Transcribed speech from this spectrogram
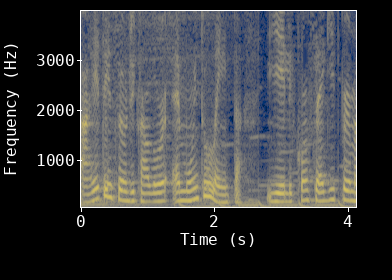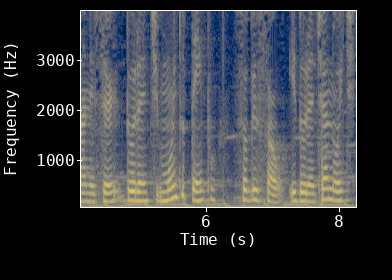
a retenção de calor é muito lenta e ele consegue permanecer durante muito tempo sob o sol e durante a noite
